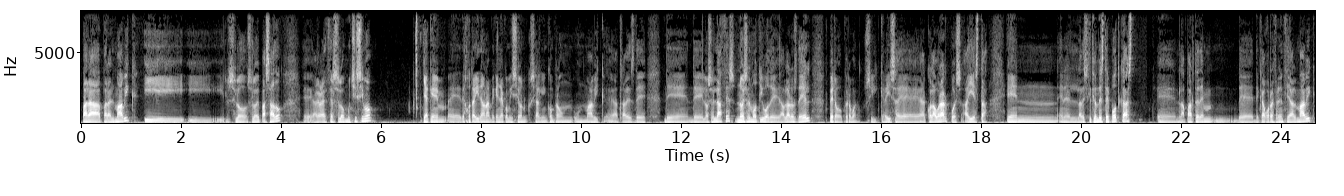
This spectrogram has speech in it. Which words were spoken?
para, para el Mavic y se lo se lo he pasado, eh, agradecérselo muchísimo ya que eh, DJI da una pequeña comisión si alguien compra un, Mavic eh, a través de, los enlaces. No es el motivo de hablaros de él, pero, pero bueno, si queréis eh, colaborar, pues ahí está. En la descripción de este podcast en la parte de, que hago referencia al Mavic,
